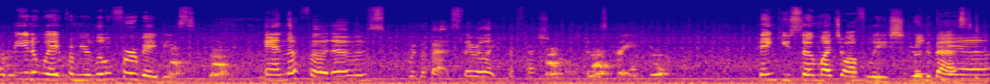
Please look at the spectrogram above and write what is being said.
of being away from your little fur babies. And the photos were the best. They were like professional. It was great. Thank you so much, Off Leash. You're the best. you.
